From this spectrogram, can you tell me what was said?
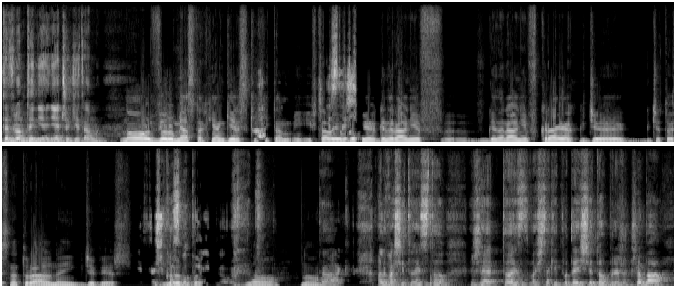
ty w Londynie, nie? Czy gdzie tam? No, w wielu miastach i angielskich, i tam, i, i w całej Jesteś... Europie, generalnie w, generalnie w krajach, gdzie, gdzie to jest naturalne i gdzie wiesz. Jesteś kosmopolitą. No, no. Tak, ale właśnie to jest to, że to jest właśnie takie podejście dobre, że trzeba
